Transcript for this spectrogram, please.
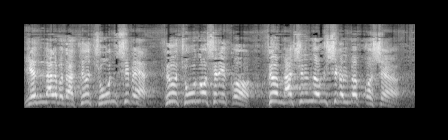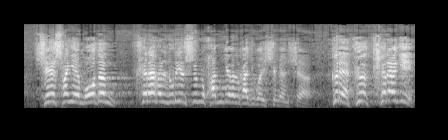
옛날보다 더 좋은 집에 더 좋은 옷을 입고 더 맛있는 음식을 먹고서 세상의 모든 쾌락을 누릴 수 있는 환경을 가지고 있으면서 그래 그 쾌락이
